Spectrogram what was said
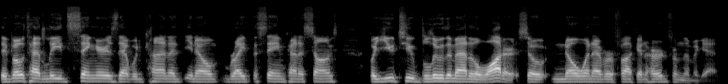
They both had lead singers that would kind of you know write the same kind of songs but U2 blew them out of the water, so no one ever fucking heard from them again.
